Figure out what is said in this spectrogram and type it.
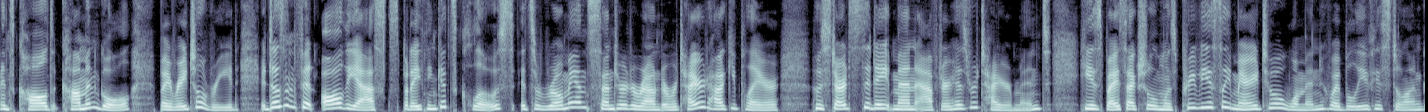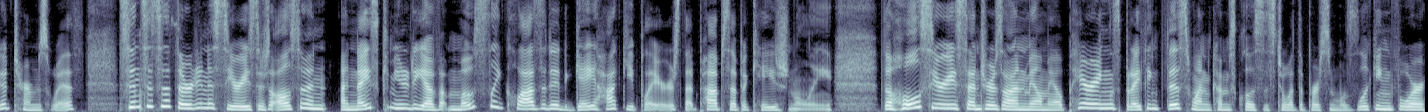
It's called Common Goal by Rachel Reid. It doesn't fit all the asks, but I think it's close. It's a romance centered around a retired hockey player who starts to date men after his retirement. He is bisexual and was previously married to a woman who I believe he's still on good terms with. Since it's the third in a series, there's also an, a nice community of mostly closeted gay hockey players that pops up occasionally. The whole series centers on male male pairings, but I think this one comes closest to what the person was looking for.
